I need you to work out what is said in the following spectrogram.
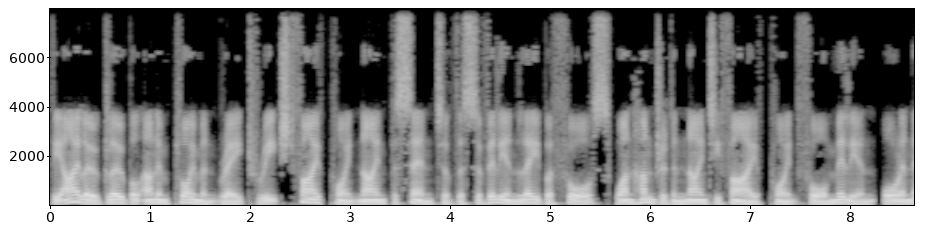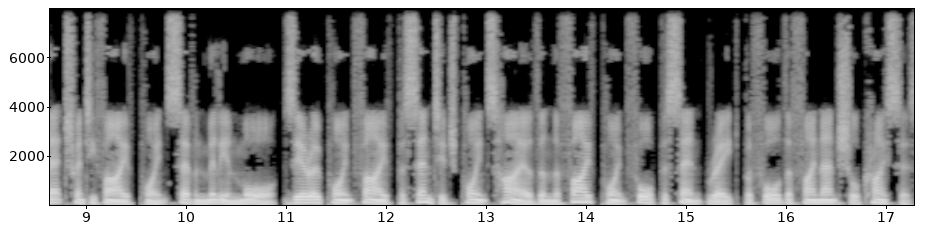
the ILO global unemployment rate reached 5.9% of the civilian labor force 195.4 million, or a net 25.7 million more, 0.5 percentage points higher than the 5.4% rate before the financial crisis.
